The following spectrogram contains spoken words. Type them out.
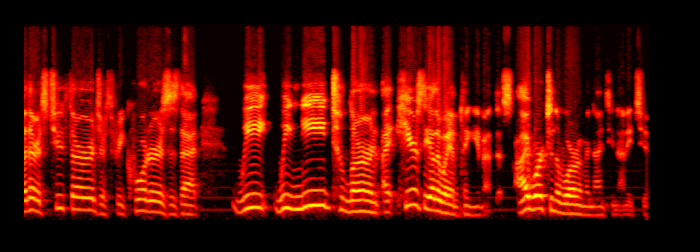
whether it's two thirds or three quarters, is that we we need to learn. I, here's the other way I'm thinking about this. I worked in the War Room in 1992,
